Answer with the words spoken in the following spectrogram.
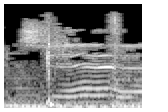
picture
